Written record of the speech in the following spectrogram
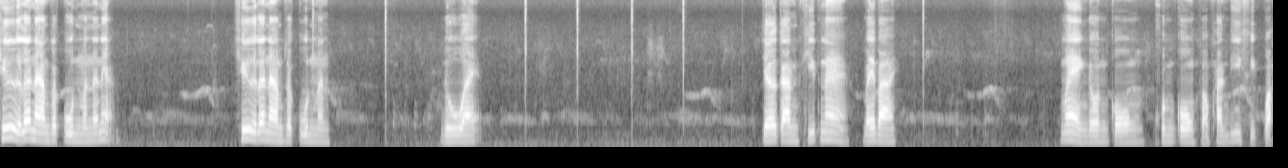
ชื่อและนามสกุลมันนะเนี่ย ชื่อและนามสกุลมัน ดูไว้ เจอกันคลิปหน้าบายบาย แม่งโดนโกง คนโกงสองพันยี่สิบว่ะ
